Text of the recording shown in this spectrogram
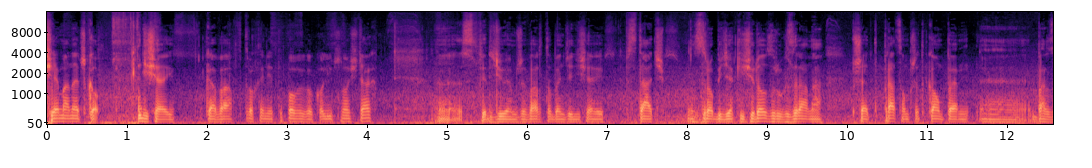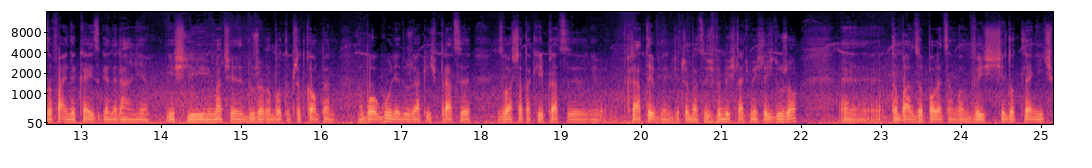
Siemaneczko. Dzisiaj kawa w trochę nietypowych okolicznościach. E, Stwierdziłem, że warto będzie dzisiaj wstać, zrobić jakiś rozruch z rana przed pracą, przed kąpem. E, Bardzo fajny case generalnie, jeśli macie dużo roboty przed kąpem albo ogólnie dużo jakiejś pracy, zwłaszcza takiej pracy wiem, kreatywnej, gdzie trzeba coś wymyślać, myśleć dużo, e, to bardzo polecam Wam wyjść się dotlenić,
